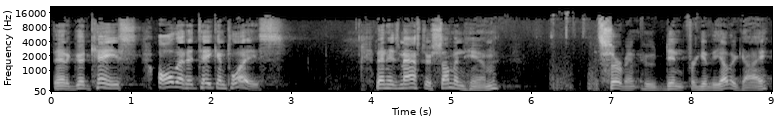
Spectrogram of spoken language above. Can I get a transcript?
they had a good case, all that had taken place. Then his master summoned him, servant who didn't forgive the other guy,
